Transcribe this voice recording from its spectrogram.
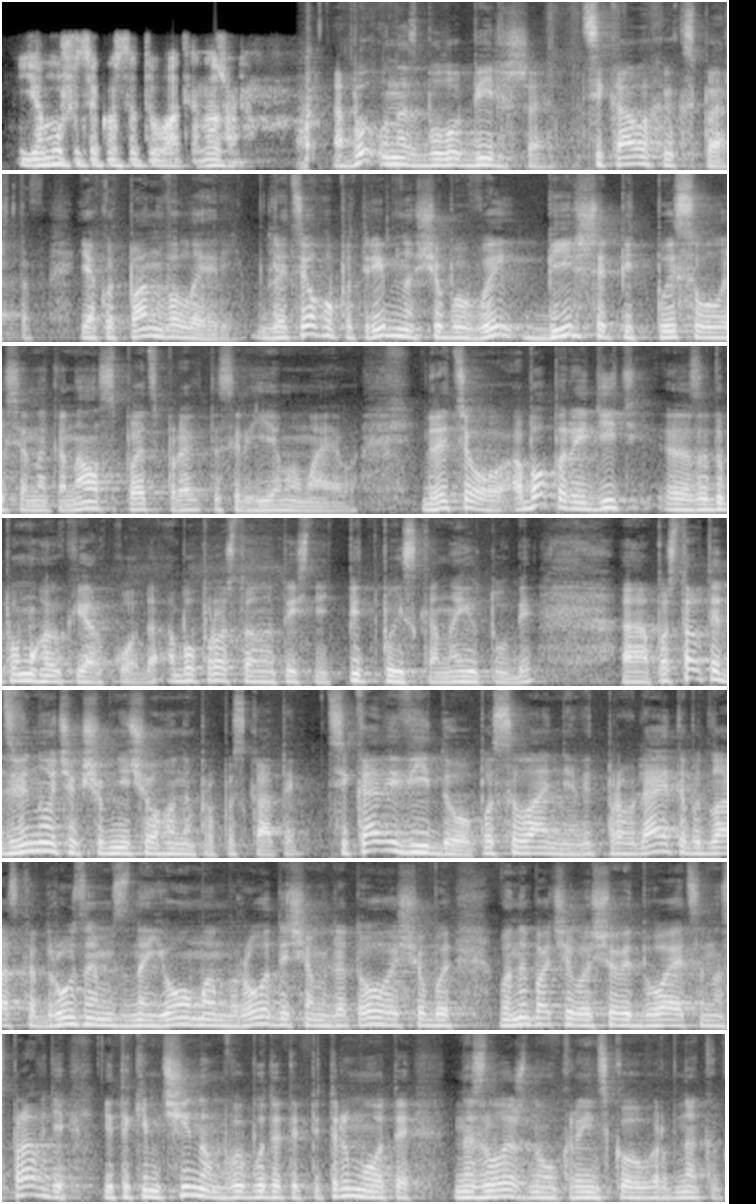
Я мушу це констатувати. На жаль. Аби у нас було більше цікавих експертів, як от пан Валерій, для цього потрібно, щоб ви більше підписувалися на канал спецпроекти Сергія Мамаєва. Для цього або перейдіть е, за допомогою QR-кода, або просто натисніть підписка на Ютубі. Е, Поставте дзвіночок, щоб нічого не пропускати. Цікаві відео, посилання відправляйте, будь ласка, друзям, знайомим, родичам для того, щоб вони бачили, що відбувається насправді, і таким чином ви будете підтримувати незалежного українського виробника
